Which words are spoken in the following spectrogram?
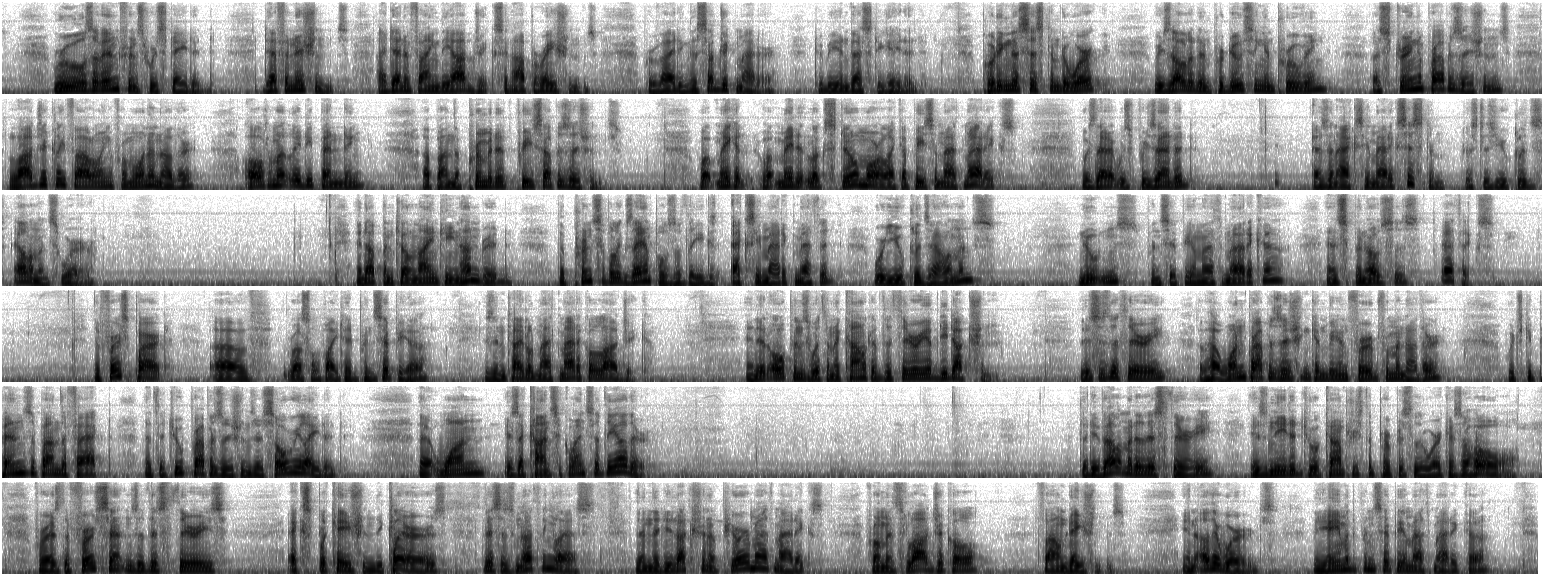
Rules of inference were stated, definitions identifying the objects and operations, providing the subject matter to be investigated. Putting the system to work resulted in producing and proving a string of propositions logically following from one another, ultimately depending upon the primitive presuppositions. What, make it, what made it look still more like a piece of mathematics was that it was presented as an axiomatic system, just as Euclid's elements were. And up until 1900, the principal examples of the axiomatic method were Euclid's elements, Newton's Principia Mathematica, and Spinoza's Ethics. The first part of Russell Whitehead Principia is entitled Mathematical Logic, and it opens with an account of the theory of deduction. This is the theory of how one proposition can be inferred from another, which depends upon the fact that the two propositions are so related that one is a consequence of the other. The development of this theory is needed to accomplish the purpose of the work as a whole. For as the first sentence of this theory's explication declares, this is nothing less than the deduction of pure mathematics from its logical foundations. In other words, the aim of the Principia Mathematica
